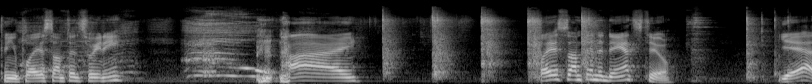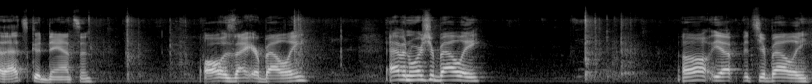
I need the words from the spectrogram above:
Can you play us something, sweetie? Hi. Play us something to dance to. Yeah, that's good dancing. Oh, is that your belly? Evan, where's your belly? Oh, yep, it's your belly.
